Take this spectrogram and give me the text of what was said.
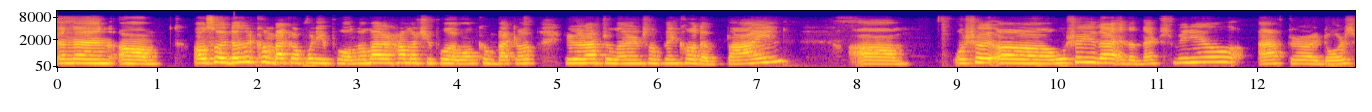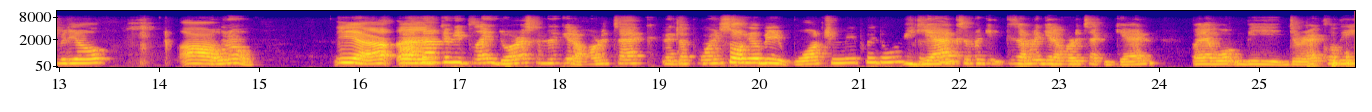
and then um, also it doesn't come back up when you pull. No matter how much you pull, it won't come back up. You're gonna have to learn something called a bind. Um, we'll show uh we'll show you that in the next video after our doors video. Oh Um, no. yeah, I'm not gonna be playing doors. I'm gonna get a heart attack at that point. so he'll be watching me play doors. Yeah, because I'm gonna get because I'm gonna get a heart attack again, but I won't be directly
